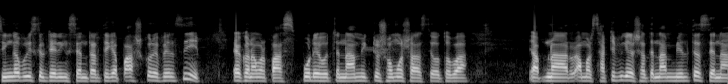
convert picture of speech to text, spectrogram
সিঙ্গাপুর স্কিল ট্রেনিং সেন্টার থেকে পাশ করে ফেলছি, এখন আমার পাসপোর্টে হচ্ছে নাম একটু সমস্যা আছে অথবা আপনার, আমার সার্টিফিকেটের সাথে নাম মিলতেছে না।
